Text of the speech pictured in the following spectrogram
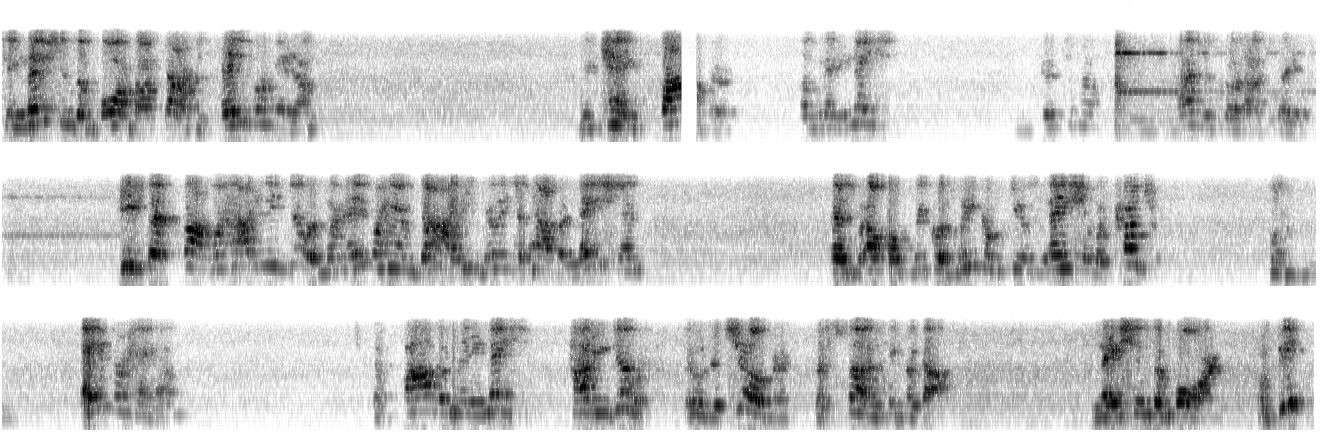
See, nations are born by stars. Abraham became father of many nations. Good to know. I just thought I'd say it. He said, Well, how did he do it? When Abraham died, he really didn't have a nation as well oh, because we confuse nation with country. Mm-hmm. Abraham, the father of many nations, how did he do it? Through the children, the sons he begot. Nations are born from people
